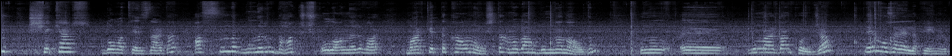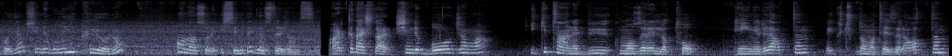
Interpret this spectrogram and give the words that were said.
Küçük şeker domateslerden aslında bunların daha küçük olanları var. Markette kalmamıştı ama ben bundan aldım. Bunu e, bunlardan koyacağım ve mozzarella peyniri koyacağım. Şimdi bunu yıkıyorum. Ondan sonra işlemi de göstereceğim size. Arkadaşlar şimdi borcama iki tane büyük mozzarella top peyniri attım ve küçük domatesleri attım.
